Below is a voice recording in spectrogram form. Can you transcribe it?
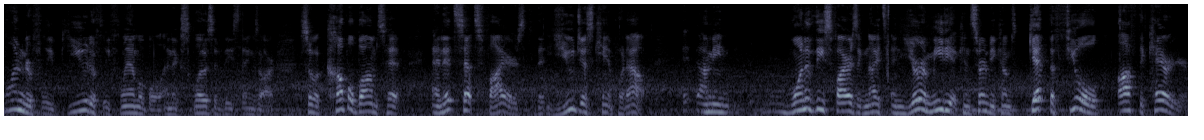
wonderfully, beautifully flammable and explosive these things are. So a couple bombs hit, and it sets fires that you just can't put out. I- I mean, one of these fires ignites, and your immediate concern becomes get the fuel off the carrier,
